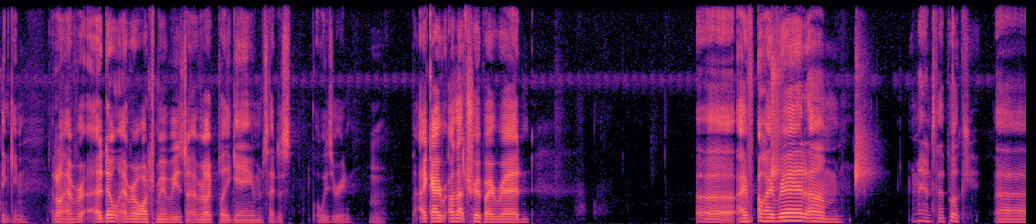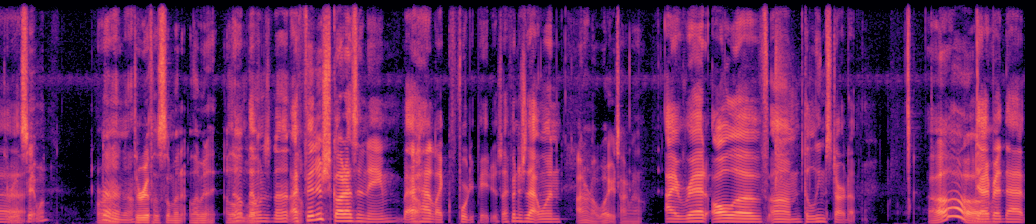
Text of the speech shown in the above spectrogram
thinking. I don't ever. I don't ever watch movies. Don't ever like play games. I just always read. Hmm. Like I on that trip, I read. Uh, I oh I read um, man, it's that book. Uh, The real estate one? No, no, no. The ruthless limit. limit Nope, that one's done. I no. finished God has a name, but I Oh. had like 40 pages. I finished that one. I don't know what you're talking about. I read all of um the Lean Startup. Oh. Yeah, I read that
